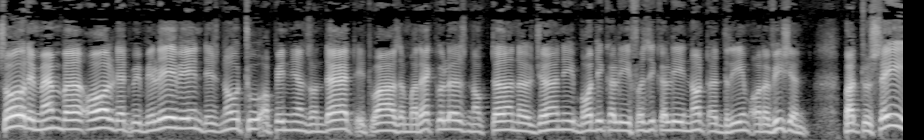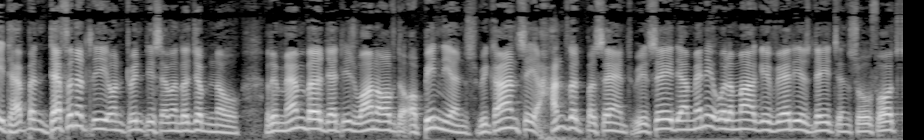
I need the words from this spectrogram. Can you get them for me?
So remember all that we believe in, there's no two opinions on that. It was a miraculous nocturnal journey, bodily, physically, not a dream or a vision. But to say it happened definitely on 27 Rajab, no. Remember that is one of the opinions. We can't say 100%. We say there are many ulama give various dates and so forth.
